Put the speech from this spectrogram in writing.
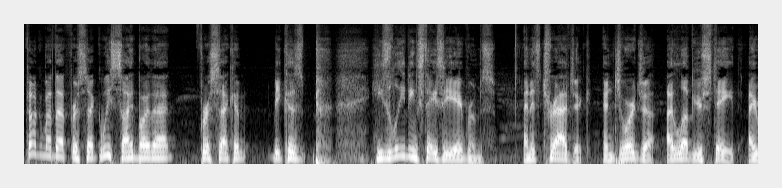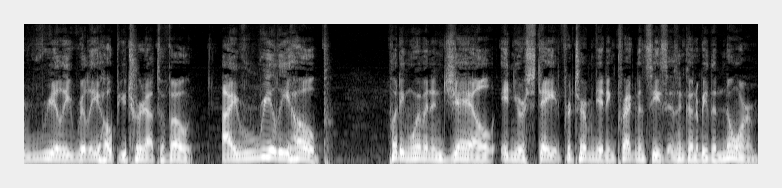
talk about that for a second? Can we sidebar that for a second? Because he's leading Stacey Abrams, and it's tragic. And Georgia, I love your state. I really, really hope you turn out to vote. I really hope putting women in jail in your state for terminating pregnancies isn't going to be the norm.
